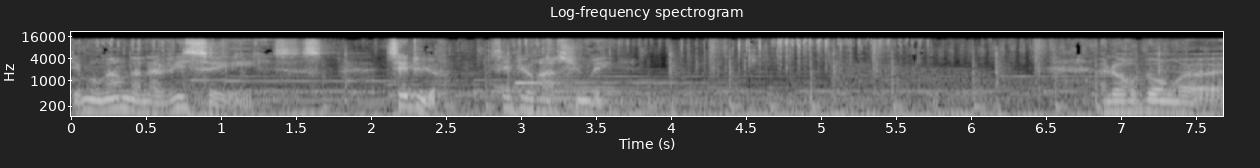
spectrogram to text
des moments dans la vie, c'est, c'est dur. C'est dur à assumer. Alors bon, euh,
